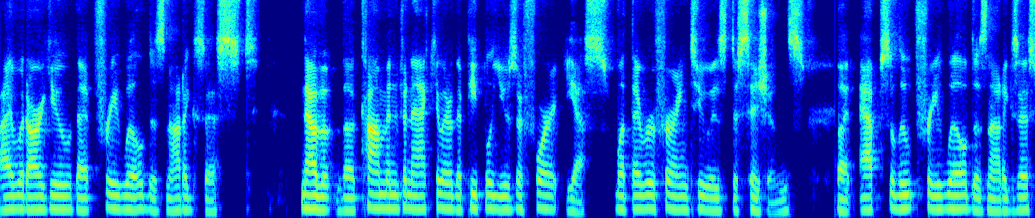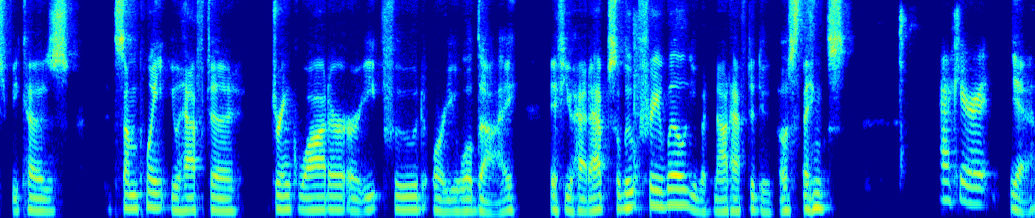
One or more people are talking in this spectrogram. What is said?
I would argue that free will does not exist. Now, the, the common vernacular that people use it for, yes, what they're referring to is decisions, but absolute free will does not exist because at some point you have to drink water or eat food or you will die. If you had absolute free will, you would not have to do those things. Accurate. Yeah.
